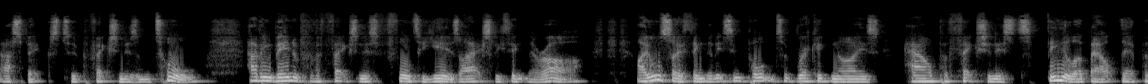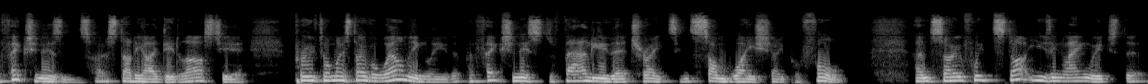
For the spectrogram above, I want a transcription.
aspects to perfectionism at all. Having been a perfectionist for 40 years, I actually think there are. I also think that it's important to recognize how perfectionists feel about their perfectionism. So, a study I did last year proved almost overwhelmingly that perfectionists value their traits in some way, shape, or form. And so if we start using language that,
